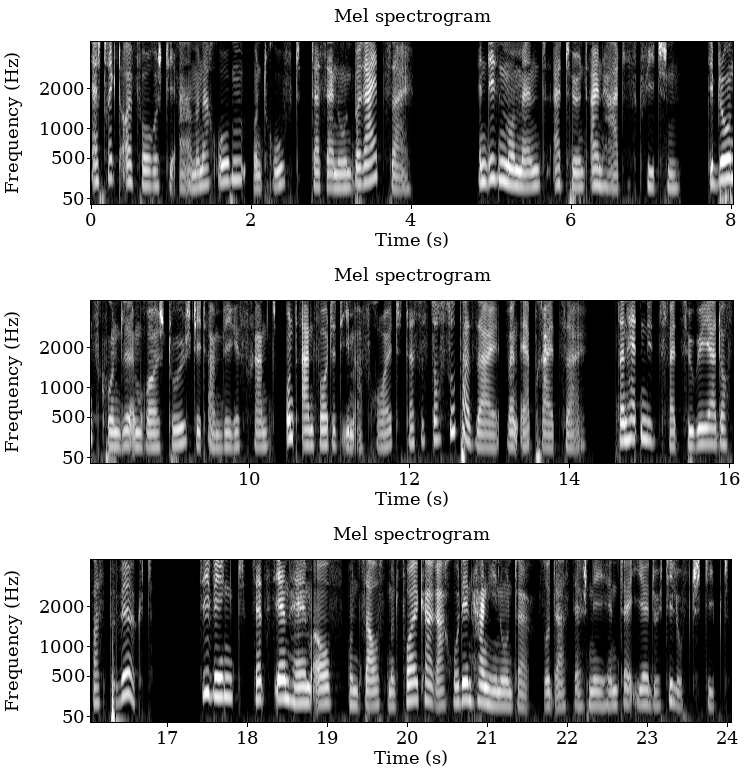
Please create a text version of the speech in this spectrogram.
Er streckt euphorisch die Arme nach oben und ruft, dass er nun bereit sei. In diesem Moment ertönt ein hartes Quietschen. Die Blonskundel im Rollstuhl steht am Wegesrand und antwortet ihm erfreut, dass es doch super sei, wenn er breit sei. Dann hätten die zwei Züge ja doch was bewirkt. Sie winkt, setzt ihren Helm auf und saust mit voll Karacho den Hang hinunter, sodass der Schnee hinter ihr durch die Luft stiebt.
